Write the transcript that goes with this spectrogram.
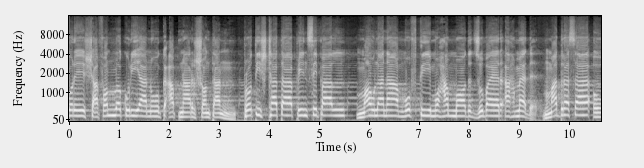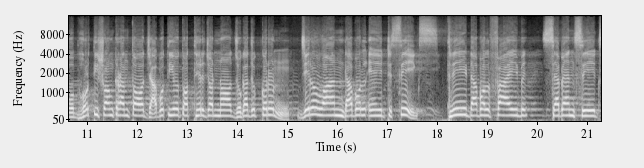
করে সাফল্য করিয়া আনুক আপনার সন্তান। প্রতিষ্ঠাতা প্রিন্সিপাল মাওলানা মুফতি মোহাম্মদ জুবায়ের আহমেদ, মাদ্রাসা ও ভর্তি সংক্রান্ত যাবতীয় তথ্যের জন্য যোগাযোগ করুন zero one double eight six three double five seven six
